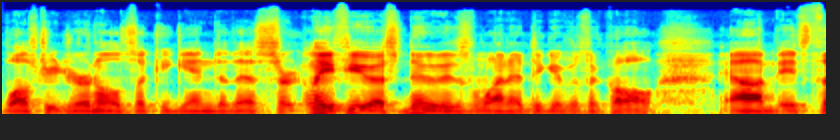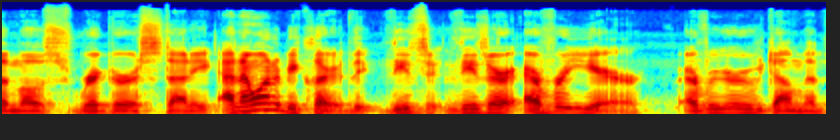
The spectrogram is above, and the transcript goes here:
Wall Street Journal is looking into this. Certainly, if U.S. News wanted to give us a call, um, it's the most rigorous study. And I want to be clear: th- these these are every year. Every year we've done them.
